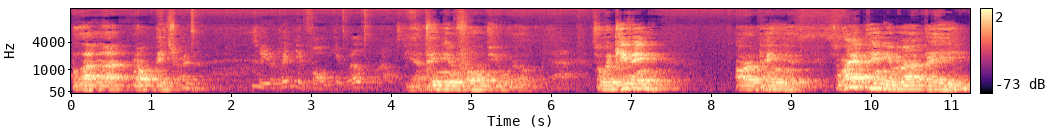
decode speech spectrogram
But that might not be true. So your opinion forms your will. Else. Your opinion forms your will. Yeah. So we're giving our opinion. So my opinion might be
